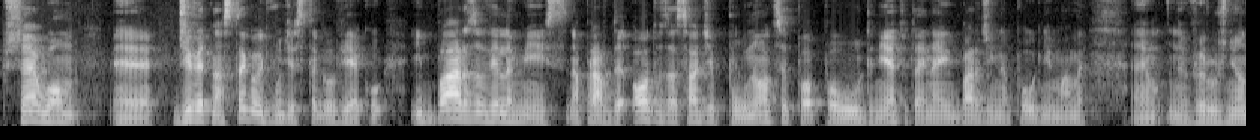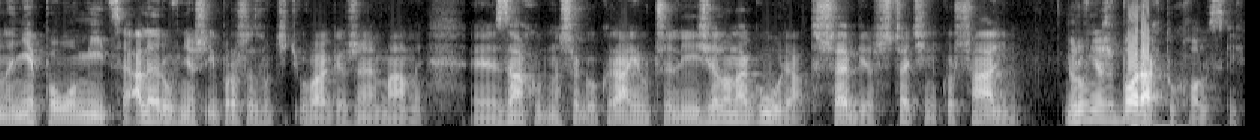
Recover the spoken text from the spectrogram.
przełom XIX e, i XX wieku i bardzo wiele miejsc, naprawdę od w zasadzie północy po południe, tutaj najbardziej na południe mamy e, wyróżnione niepołomice, ale również i proszę zwrócić uwagę, że mamy e, zachód naszego kraju, czyli Zielona Góra, Trzebież, Szczecin, Koszalin, również w Borach Tucholskich,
